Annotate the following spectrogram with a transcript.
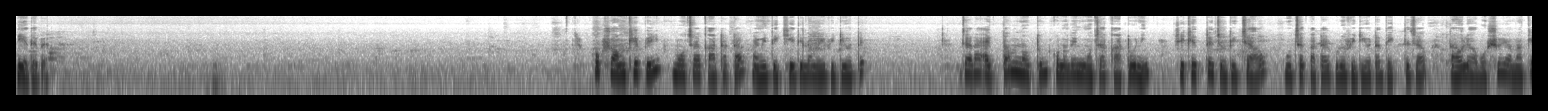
দিয়ে দেবে। খুব সংক্ষেপেই মোচা কাটাটা আমি দেখিয়ে দিলাম এই ভিডিওতে। যারা একদম নতুন কোনো দিন মোচা কাটোনি, সেক্ষেত্রে যদি চাও মোচা কাটার পুরো ভিডিওটা দেখতে চাও, তাহলে অবশ্যই আমাকে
